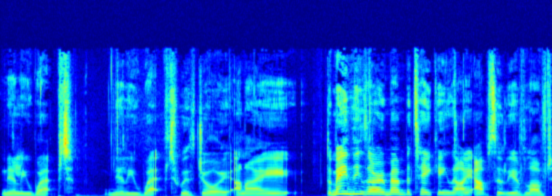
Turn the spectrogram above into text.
nearly wept, nearly wept with joy. And I, the main things I remember taking that I absolutely have loved,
